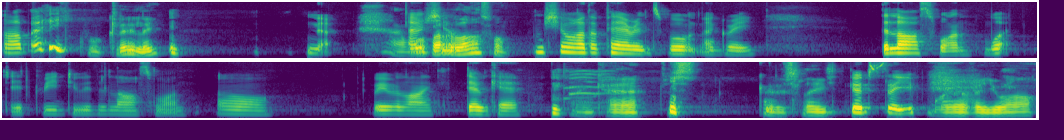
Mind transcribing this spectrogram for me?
Are they? Well, clearly. No. And what I'm about sure. the last one? I'm sure other parents won't agree. The last one. What did we do with the last one? Oh, we were like, don't care. Don't care. Just go to sleep Go to sleep. wherever you are.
